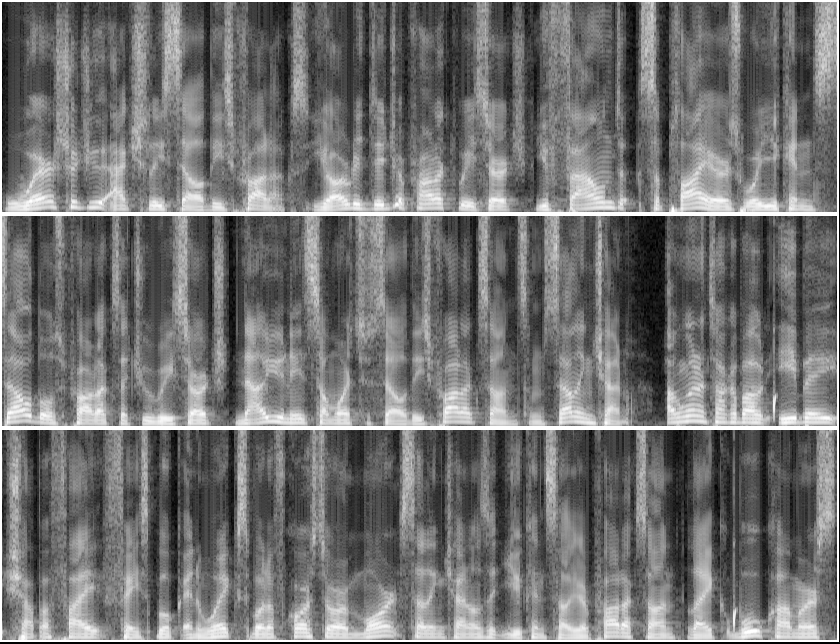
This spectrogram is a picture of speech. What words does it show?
Where should you actually sell these products? You already did your product research. You found suppliers where you can sell those products that you researched. Now you need somewhere to sell these products on, some selling channel. I'm going to talk about eBay, Shopify, Facebook, and Wix, but of course there are more selling channels that you can sell your products on like WooCommerce,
